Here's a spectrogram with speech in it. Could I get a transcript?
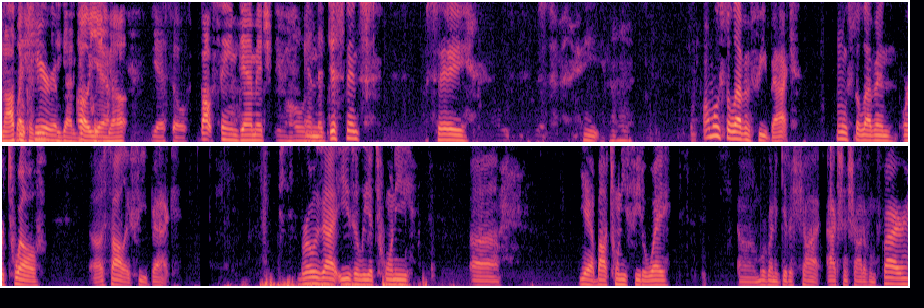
No, I think here. He, he got to get oh yeah, yeah. So about same damage, and the distance, say, eight, nine, almost eleven feet back, almost eleven or twelve, uh, solid feet back. Bro's at easily a twenty. Uh, yeah, about 20 feet away. Um, we're going to get a shot, action shot of him firing.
